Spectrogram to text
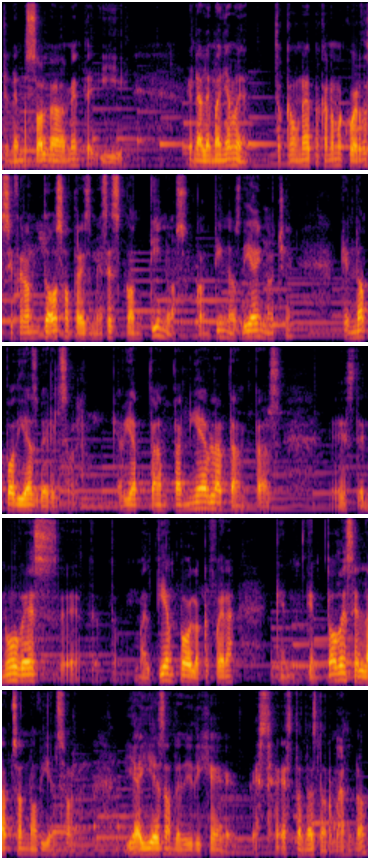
tenemos sol nuevamente. Y en Alemania me tocó una época, no me acuerdo si fueron dos o tres meses continuos, continuos, día y noche, que no podías ver el sol, que había tanta niebla, tantas este, nubes, eh, mal tiempo, lo que fuera, que, en todo ese lapso no vi el sol. Y ahí es donde dije, esto no es normal, ¿no?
